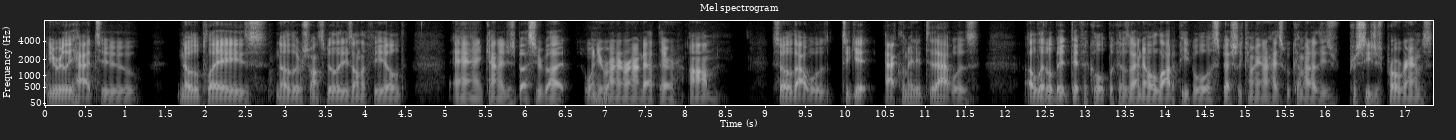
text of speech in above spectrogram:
you really had to know the plays, know the responsibilities on the field, and kind of just bust your butt when you're running around out there. Um, so that was to get acclimated to that was a little bit difficult because I know a lot of people, especially coming out of high school, come out of these prestigious programs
